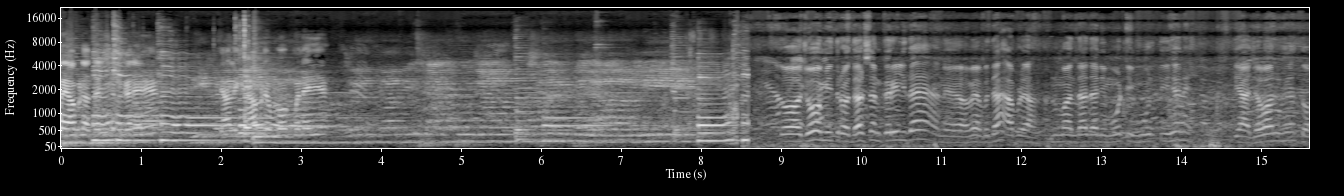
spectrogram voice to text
ભાઈ આપણા દર્શન કરે છે. ત્યાં લગી આપણે બ્લોગ બનાવીએ. તો જો મિત્રો દર્શન કરી લીધા અને હવે બધા આપણે હનુમાન દાદાની મોટી મૂર્તિ છે ને ત્યાં જવાનું છે. તો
